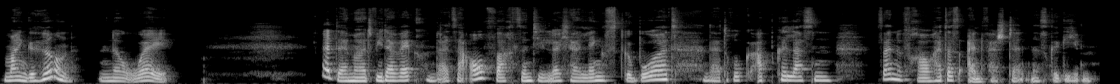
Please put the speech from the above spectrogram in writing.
Mein Gehirn? No way. Er dämmert wieder weg und als er aufwacht, sind die Löcher längst gebohrt, der Druck abgelassen, seine Frau hat das Einverständnis gegeben.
